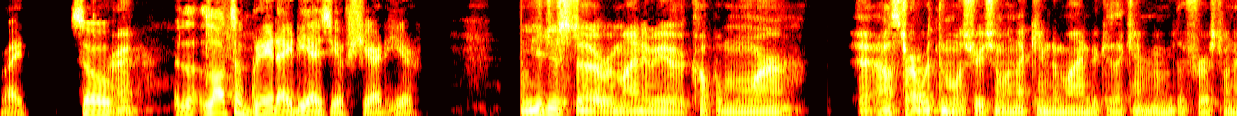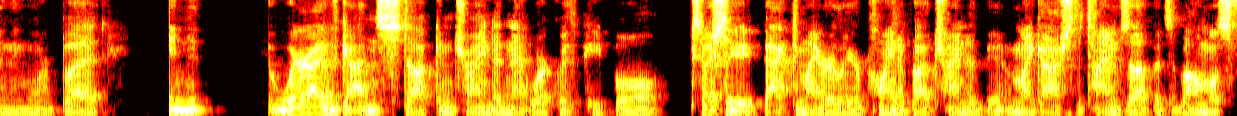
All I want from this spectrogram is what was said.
Right. So right. lots of great ideas you have shared here. You just uh, reminded me of a couple more. Uh, I'll start with the most recent one that came to mind because I can't remember the first one anymore. But in where I've gotten stuck in trying to network with people, especially back to my earlier point about trying to be, oh my gosh, the time's up. It's almost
